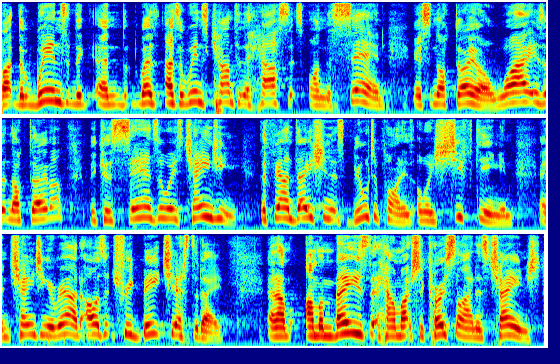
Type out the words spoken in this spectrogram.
But the winds, and, the, and as the winds come to the house that's on the sand, it's knocked over. Why is it knocked over? Because sand's always changing. The foundation it's built upon is always shifting and, and changing around. I was at Trigg Beach yesterday, and I'm, I'm amazed at how much the coastline has changed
